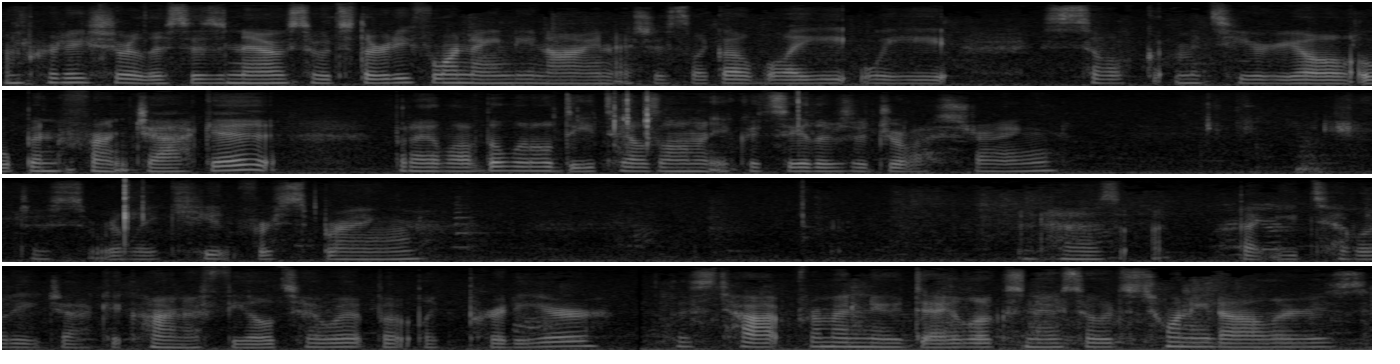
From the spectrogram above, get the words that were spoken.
I'm pretty sure this is new. So it's $34.99. It's just like a lightweight silk material open front jacket. But I love the little details on it. You could see there's a drawstring. Just really cute for spring. It has that utility jacket kind of feel to it, but like prettier. This top from A New Day looks new, so it's $20.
